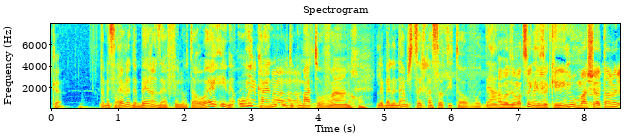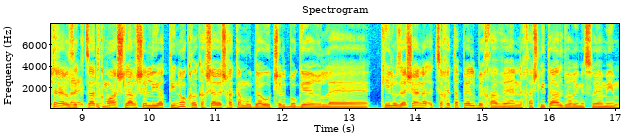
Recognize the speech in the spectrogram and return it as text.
כן. אתה מסרב לדבר על זה אפילו. אתה רואה? הנה, אורי כאן הוא דוגמה זה? טובה נכון. לבן אדם שצריך לעשות איתו עבודה. אבל זה מצחיק, כי זה כאילו, מה שאתה מתאר, זה קצת כמו השלב של להיות תינוק, רק עכשיו יש לך את המודעות של בוגר ל... כאילו זה שצריך לטפל בך ואין לך שליטה על דברים מסוימים.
